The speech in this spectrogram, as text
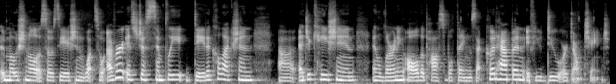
emotional association whatsoever. It's just simply data collection, uh, education, and learning all the possible things that could happen if you do or don't change.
